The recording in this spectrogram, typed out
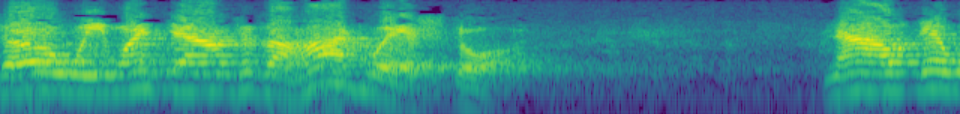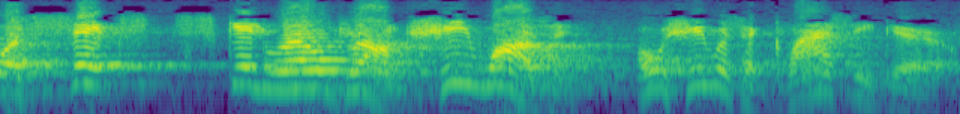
So we went down to the hardware store. Now, there were six Skid Row drunks. She wasn't. Oh, she was a classy girl.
